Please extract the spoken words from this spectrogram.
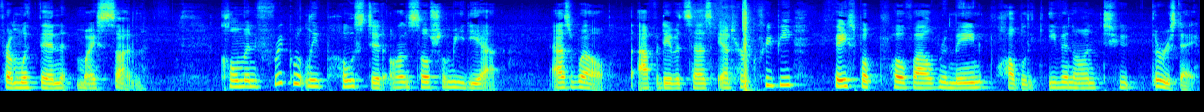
from within my son. Coleman frequently posted on social media as well, the affidavit says, and her creepy Facebook profile remained public even on Thursday.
